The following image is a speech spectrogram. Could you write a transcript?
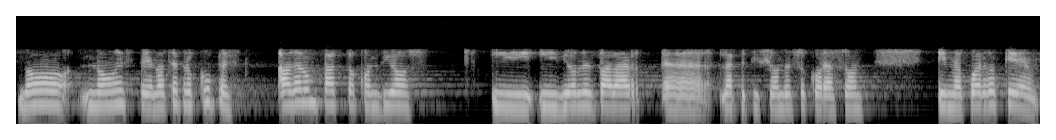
"No, no este, no te preocupes, hagan un pacto con Dios y, y Dios les va a dar eh, la petición de su corazón." Y me acuerdo que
